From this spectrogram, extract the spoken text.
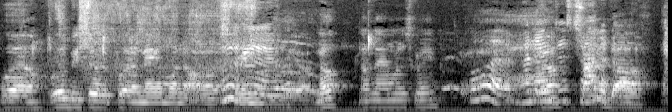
well, we'll be sure to put her name on the on screen. Mm-hmm. No, no name on the screen. For what? Her name's Well, just China Doll. she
